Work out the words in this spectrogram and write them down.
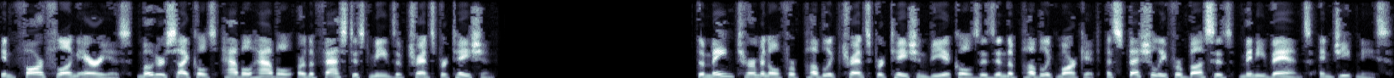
In far-flung areas, motorcycles habal-habal, are the fastest means of transportation. The main terminal for public transportation vehicles is in the public market, especially for buses, minivans, and jeepneys.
